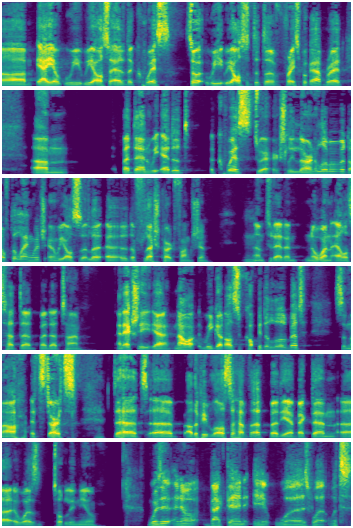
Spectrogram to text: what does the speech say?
um, yeah, yeah. We we also added a quiz So we we also did the Facebook app, right? Um, but then we added a quiz to actually learn a little bit of the language, and we also added a flashcard function Mm. um, to that, and no one else had that by that time. And actually, yeah, now we got also copied a little bit. So now it starts that uh, other people also have that, but yeah, back then uh, it was totally new. Was it? I know back then it was what? What's?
